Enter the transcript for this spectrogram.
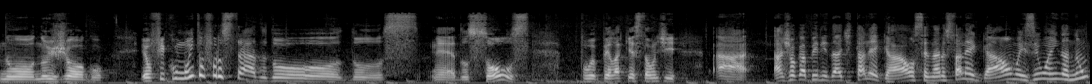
no, no jogo. Eu fico muito frustrado do, dos, é, dos Souls por, pela questão de. Ah, a jogabilidade tá legal, o cenário está legal, mas eu ainda não.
